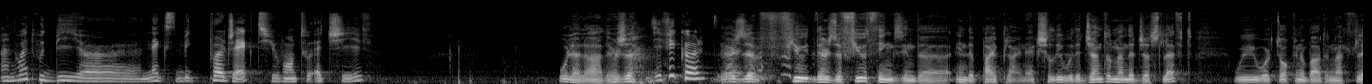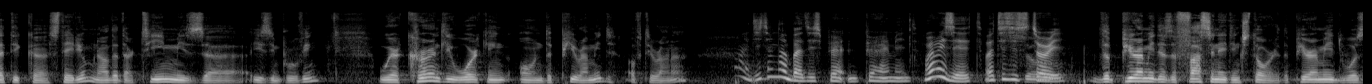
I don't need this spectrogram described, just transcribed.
And what would be your next big project you want to achieve? Ooh la la, there's a difficult. There's a few. There's a few things in the in the pipeline. Actually, with the gentleman that just left, we were talking about an athletic uh, stadium. Now that our team is uh, is improving, we are currently working on the pyramid of Tirana. Oh, I didn't know about this pyramid. Where is it? What is the so story? The pyramid is a fascinating story. The pyramid was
